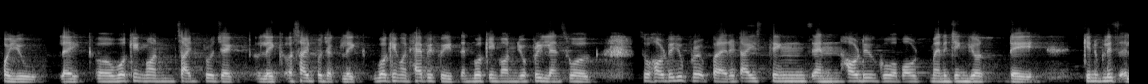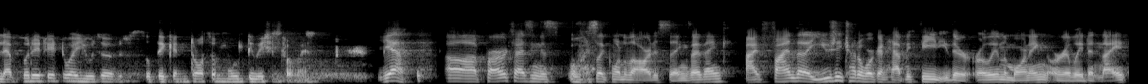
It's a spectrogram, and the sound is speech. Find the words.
for you? Like uh, working on side project, like a side project, like working on Happy Feed, then working on your freelance work. So how do you prioritize things, and how do you go about managing your day? Can you please elaborate it to our users so they can draw some motivation from it? Yeah, uh, prioritizing is always like one of the hardest things. I think I find that I usually try to work on Happy Feed either early in the morning or late at night,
